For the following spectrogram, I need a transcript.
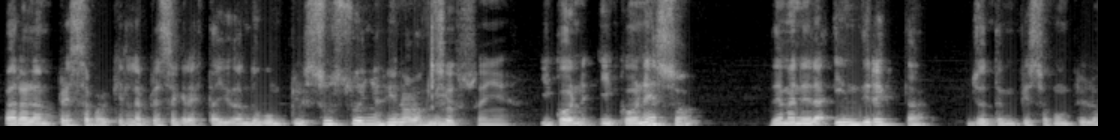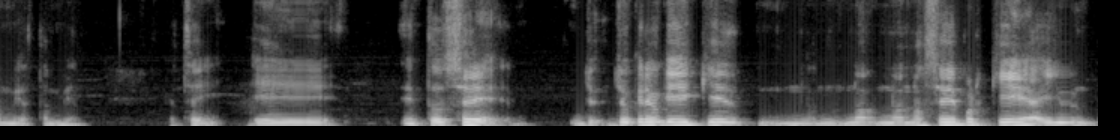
para la empresa porque es la empresa que le está ayudando a cumplir sus sueños y no los míos. Sus sueños. Y con, y con eso, de manera indirecta, yo te empiezo a cumplir los míos también. Eh, entonces, yo, yo, creo que, que no, no, no, sé por qué hay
